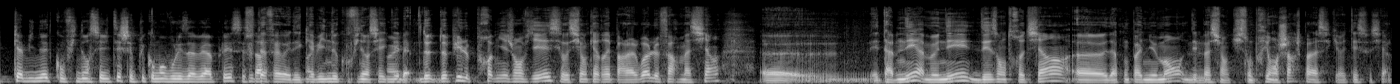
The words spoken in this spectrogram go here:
cabinets de confidentialité Je ne sais plus comment vous les avez appelés, c'est ça Tout à fait, oui, des cabinets de confidentialité. Ben, depuis le 1er janvier, c'est aussi encadré par la loi, le pharmacien euh, est amené à mener des entretiens euh, d'accompagnement des mmh. patients qui sont pris en charge par la sécurité sociale.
